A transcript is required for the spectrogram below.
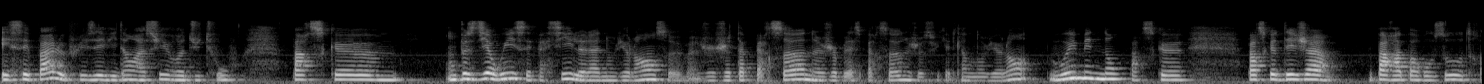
et c'est pas le plus évident à suivre du tout. Parce que on peut se dire oui, c'est facile, la non-violence, euh, je, je, tape personne, je blesse personne, je suis quelqu'un de non-violent. Oui, mais non, parce que, parce que déjà, par rapport aux autres,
